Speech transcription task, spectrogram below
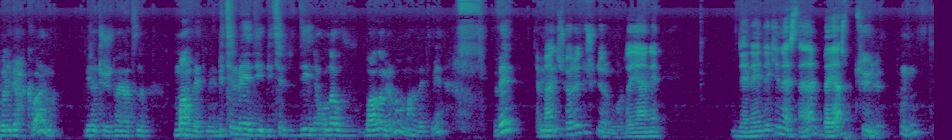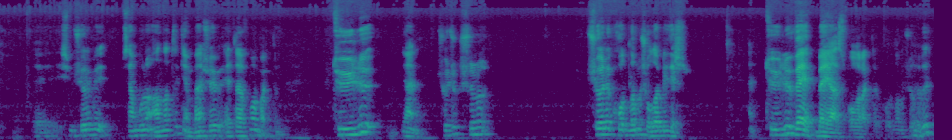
böyle bir hakkı var mı? Bir çocuğun hayatını mahvetmeye, bitirmeye değil, bitirdiğini ona bağlamıyorum ama mahvetmeye. Ve Ya ben şöyle düşünüyorum burada yani deneydeki nesneler beyaz tüylü. hı hı, Ee, şimdi şöyle bir sen bunu anlatırken ben şöyle bir etrafıma baktım. Tüylü yani çocuk şunu şöyle kodlamış olabilir. Yani tüylü ve beyaz olarak da kodlamış olabilir.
